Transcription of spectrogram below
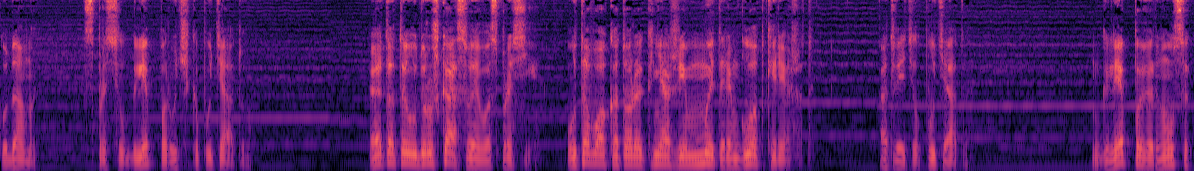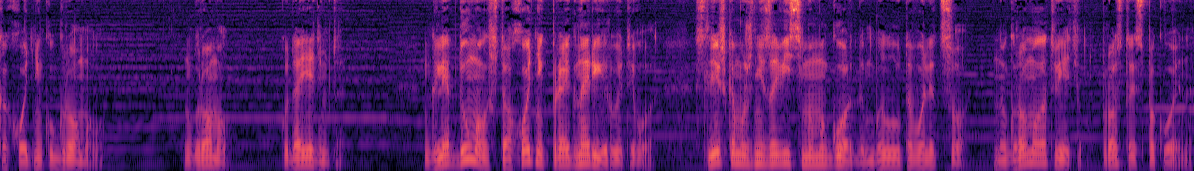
«Куда мы?» — спросил Глеб поручика Путяту. «Это ты у дружка своего спроси. У того, который княжьим мытарем глотки режет», — ответил Путята. Глеб повернулся к охотнику Громолу. «Громол, Куда едем-то? Глеб думал, что охотник проигнорирует его. Слишком уж независимым и гордым было у того лицо. Но Громол ответил, просто и спокойно.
